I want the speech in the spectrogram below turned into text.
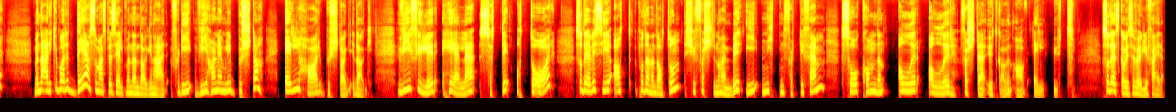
Men det er ikke bare det som er spesielt med den dagen her, fordi vi har nemlig bursdag. L har bursdag i dag. Vi fyller hele 78 år, så det vil si at på denne datoen, 21. november i 1945, så kom den aller, aller første utgaven av L ut. Så det skal vi selvfølgelig feire.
